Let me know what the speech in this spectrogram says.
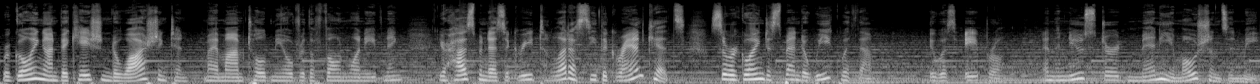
We're going on vacation to Washington, my mom told me over the phone one evening. Your husband has agreed to let us see the grandkids, so we're going to spend a week with them. It was April, and the news stirred many emotions in me.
